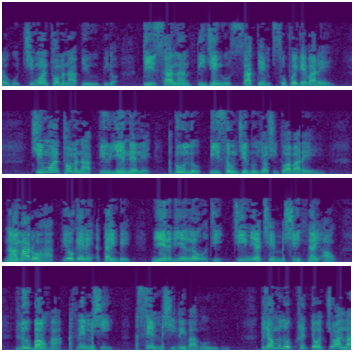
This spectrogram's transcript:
တော်ကိုချီးမွမ်းထောမနာပြုပြီးတော့ဒီဆာလံတီချင်းကိုစတင်ဆိုဖွဲ့ခဲ့ပါတယ် ချီးမွမ်းထောမနာပြုရင်းနဲ့လေအခုလိုပြီးဆုံးခြင်းသို့ရောက်ရှိသွားပါတယ်နာမတော်ဟာပြောခဲ့တဲ့အတိုင်းပဲမြေတစ်ပြင်လုံးအထိကြီးမြတ်ခြင်းမရှိနိုင်အောင်လူပေါင်းဟာအသင့်မရှိအဆင့်မရှိသေးပါဘူးဒါကြောင့်မလို့ခရစ်တော်ကြွလာ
